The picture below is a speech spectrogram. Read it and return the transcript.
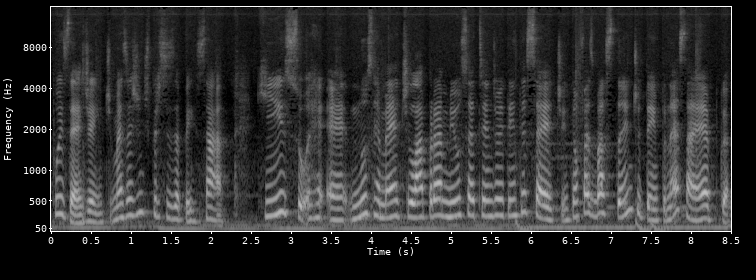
Pois é, gente, mas a gente precisa pensar que isso é, nos remete lá para 1787. Então faz bastante tempo. Nessa época,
